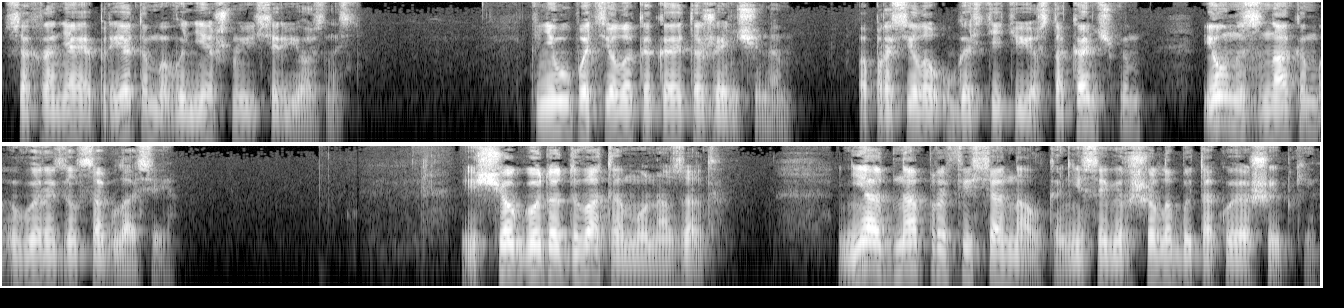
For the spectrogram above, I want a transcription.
сохраняя при этом внешнюю серьезность. К нему потела какая-то женщина, попросила угостить ее стаканчиком, и он знаком выразил согласие. Еще года два тому назад ни одна профессионалка не совершила бы такой ошибки.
